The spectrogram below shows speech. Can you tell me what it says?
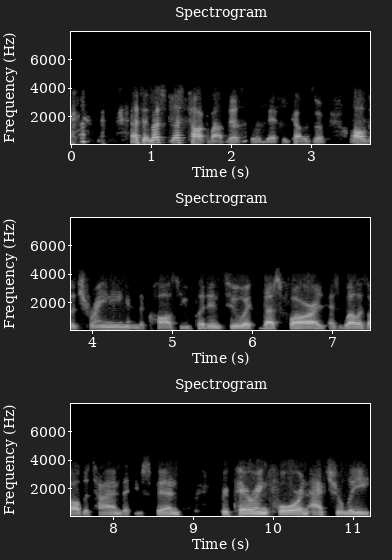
I said, let's let's talk about this for a bit because of all the training and the cost you put into it thus far, as well as all the time that you spend preparing for and actually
